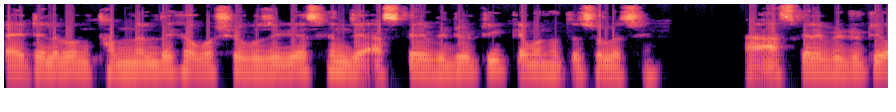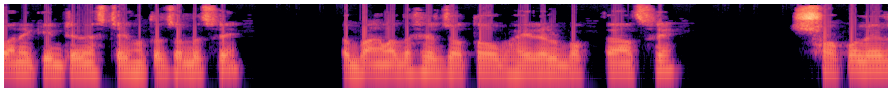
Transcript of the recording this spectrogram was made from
টাইটেল এবং থাম্বনেল দেখে অবশ্যই বুঝে যে আজকের ভিডিওটি কেমন হতে চলেছে। আজকের ভিডিওটি অনেক ইন্টারেস্টিং হতে চলেছে। তো বাংলাদেশের যত ভাইরাল বক্তা আছে, সকলের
